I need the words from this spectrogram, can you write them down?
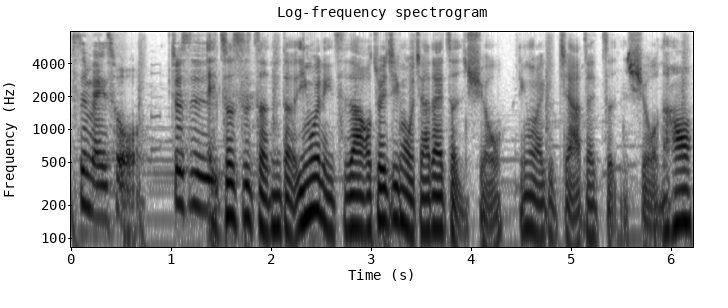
是没错，就是哎、这是真的，因为你知道，最近我家在整修，另外一个家在整修，然后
